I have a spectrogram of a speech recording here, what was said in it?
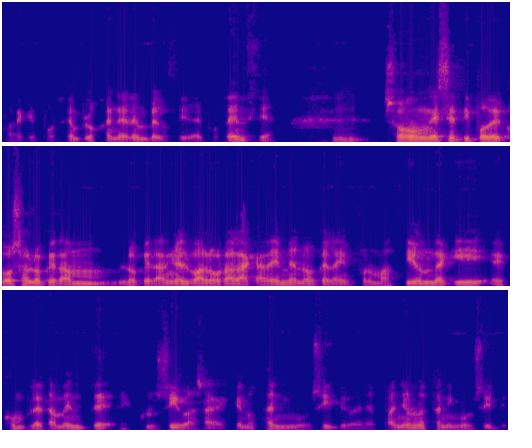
para que por ejemplo, generen velocidad y potencia. Son ese tipo de cosas lo que dan lo que dan el valor a la academia, ¿no? Que la información de aquí es completamente exclusiva, ¿sabes? Que no está en ningún sitio, en español no está en ningún sitio.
